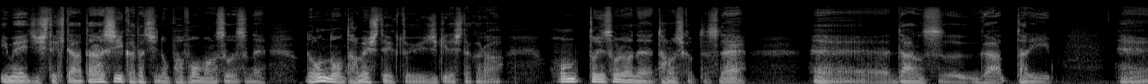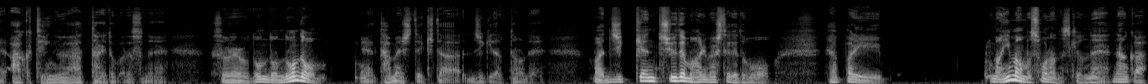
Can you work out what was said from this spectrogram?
イメージしてきた新しい形のパフォーマンスをですねどんどん試していくという時期でしたから本当にそれはね楽しかったですね。えー、ダンスがあったり、えー、アクティングがあったりとかですねそれらをどんどんどんどん、えー、試してきた時期だったので、まあ、実験中でもありましたけどもやっぱりまあ今もそうなんですけどねなんか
